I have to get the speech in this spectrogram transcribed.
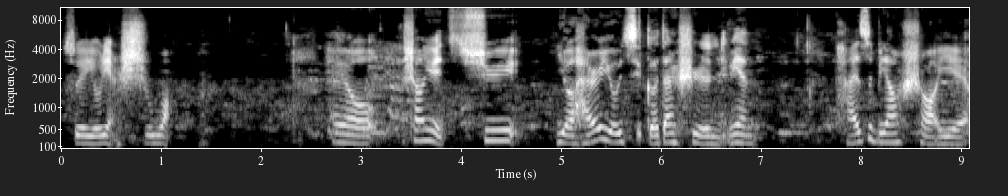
所以有点失望。还有商业区。有还是有几个，但是里面牌子比较少，也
